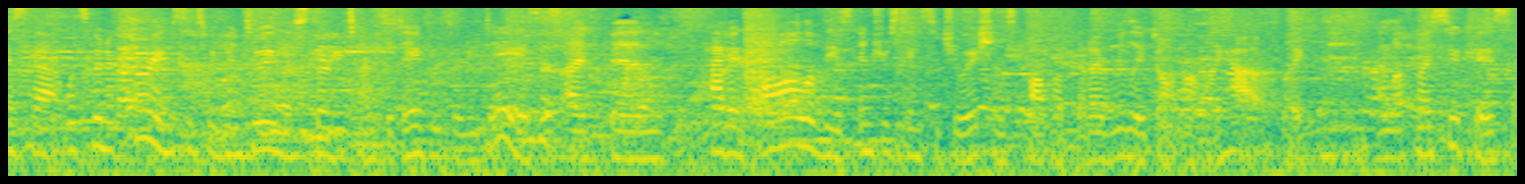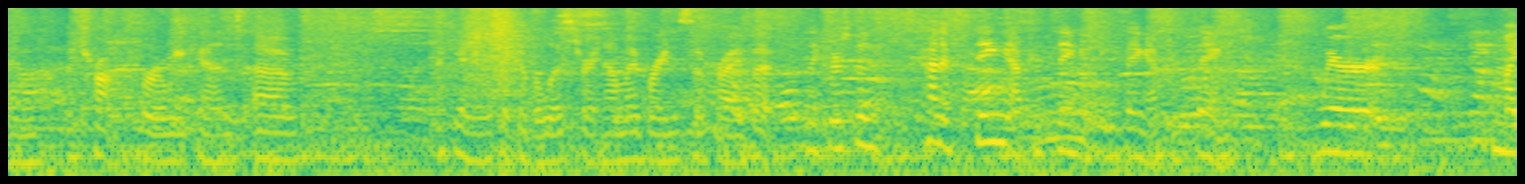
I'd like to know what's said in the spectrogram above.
is that what's been occurring since we've been doing this 30 times a day for 30 days is I've been having all of these interesting situations pop up that I really don't normally have. Like, I left my suitcase in a trunk for a weekend of I can't even think of a list right now. My brain is so fried. But like, there's been kind of thing after thing after thing after thing where my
